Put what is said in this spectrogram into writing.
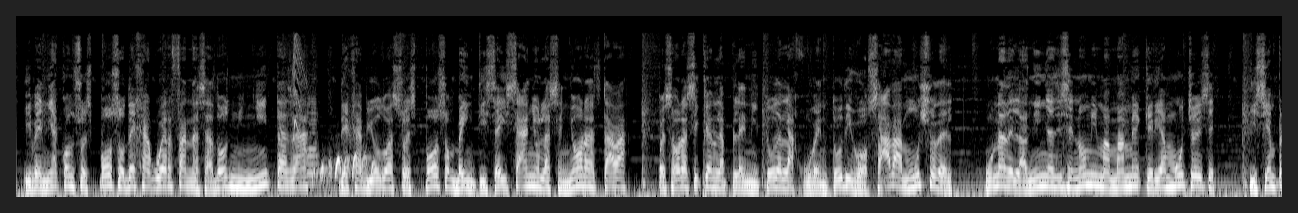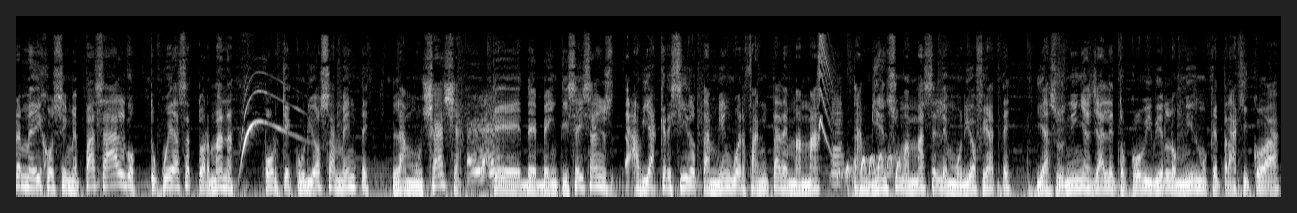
y venía con su esposo, deja huérfanas a dos niñitas, deja viudo a su esposo, 26 años, la señora estaba pues ahora sí que en la plenitud de la juventud y gozaba mucho del una de las niñas dice, no, mi mamá me quería mucho, dice, y siempre me dijo, si me pasa algo, tú cuidas a tu hermana, porque curiosamente la muchacha que de 26 años había crecido también huerfanita de mamá, también su mamá se le murió, fíjate, y a sus niñas ya le tocó vivir lo mismo, qué trágico, ¿ah?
